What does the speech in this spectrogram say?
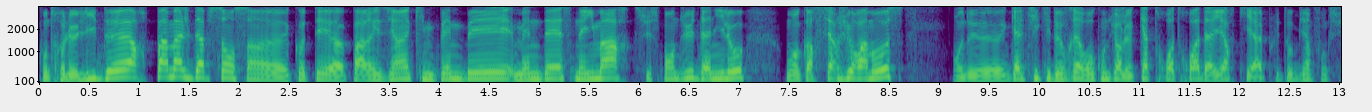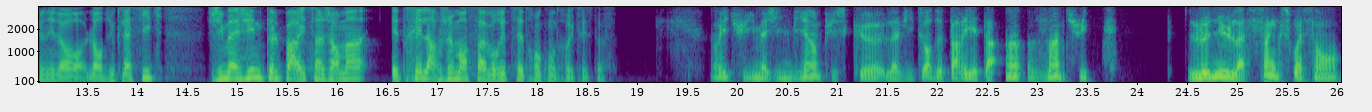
contre le leader. Pas mal d'absences hein, côté euh, parisien. Kim Pembe, Mendes, Neymar suspendu, Danilo ou encore Sergio Ramos. On de Galtier qui devrait reconduire le 4-3-3 d'ailleurs, qui a plutôt bien fonctionné lors, du classique. J'imagine que le Paris Saint-Germain est très largement favori de cette rencontre, Christophe. Oui, tu imagines bien, puisque la victoire de Paris est à 1,28, le nul à 5,60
